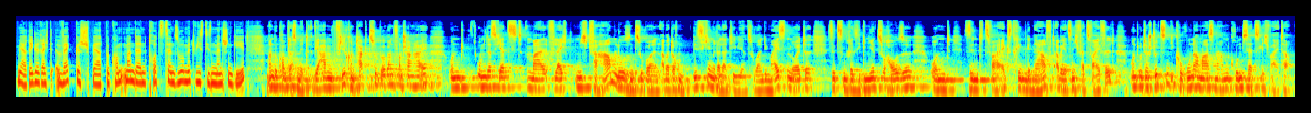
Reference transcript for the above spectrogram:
ja, regelrecht weggesperrt. Bekommt man denn trotz Zensur mit, wie es diesen Menschen geht? Man bekommt das mit. Wir haben viel Kontakt zu Bürgern von Shanghai und um das jetzt mal vielleicht nicht verharmlosen zu wollen, aber doch ein bisschen relativieren zu wollen. Die meisten Leute sitzen resigniert zu Hause und sind zwar extrem genervt, aber jetzt nicht verzweifelt und unterstützen die Corona-Maßnahmen grundsätzlich weiter.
